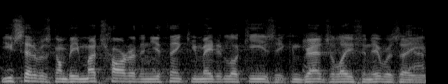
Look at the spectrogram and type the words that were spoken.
You said it was going to be much harder than you think. You made it look easy. Congratulations. It was a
